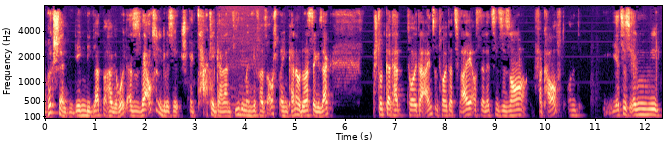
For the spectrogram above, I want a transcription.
Rückständen gegen die Gladbacher geholt. Also es wäre auch so eine gewisse Spektakelgarantie, die man hier fast aussprechen kann. Aber du hast ja gesagt, Stuttgart hat Torhüter 1 und Torhüter 2 aus der letzten Saison verkauft und jetzt ist irgendwie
